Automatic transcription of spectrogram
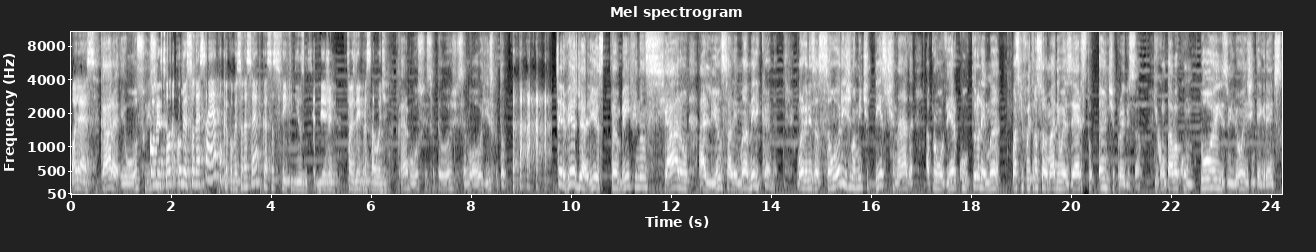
Olha essa. Cara, eu ouço isso. Começou, começou nessa época, começou nessa época essas fake news de cerveja faz bem pra saúde. Cara, eu ouço isso até hoje, sendo o risco. Tô... Cervejarias também financiaram a Aliança Alemã Americana, uma organização originalmente destinada a promover cultura alemã, mas que foi transformada em um exército anti-proibição, que contava com 2 milhões de integrantes,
